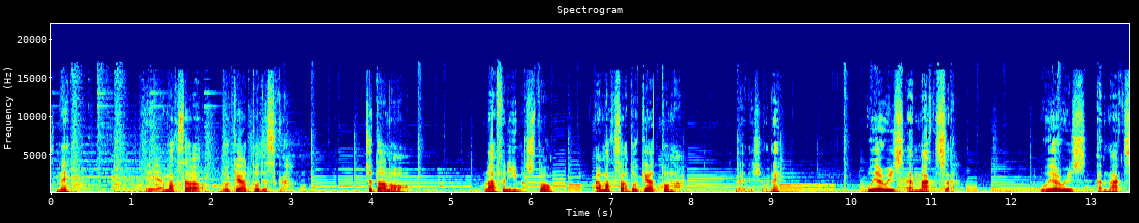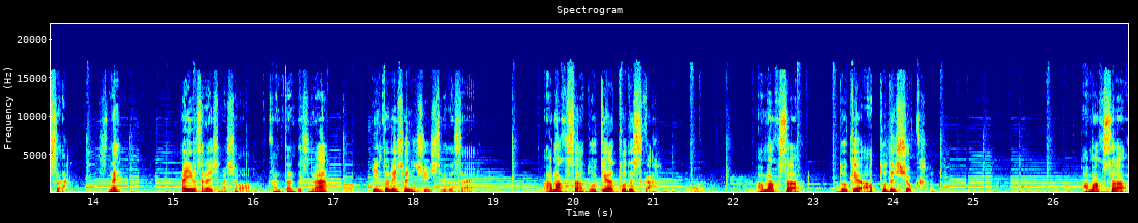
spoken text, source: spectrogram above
すね、えー天草はどけアットですか。ちょっとあのラフに言いますと天草はどけアットなぐらいでしょうね。Where is Amaxa? Where is Amaxa? ですね。はいおさらいしましょう。簡単ですがイントネーションに注意してください。天草はどけアットですか。天草どけアットでしょうか。天草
